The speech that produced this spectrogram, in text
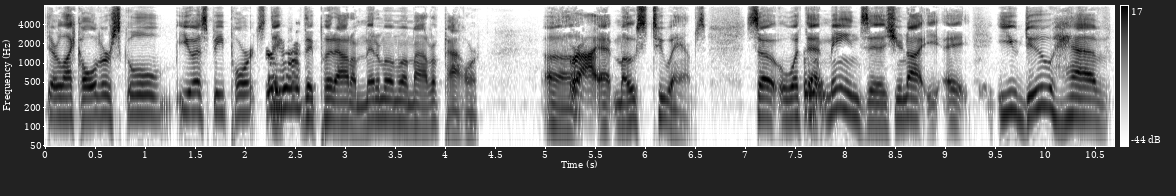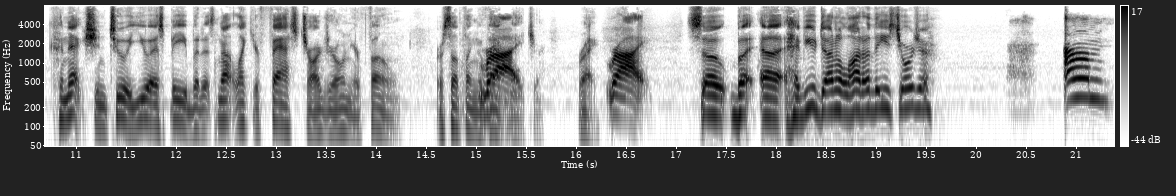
they're like older school USB ports. They they put out a minimum amount of power, uh, Right. at most two amps. So what that means is you're not uh, you do have connection to a USB, but it's not like your fast charger on your phone or something of that nature. Right. Right. So, but uh, have you done a lot of these, Georgia? Um,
